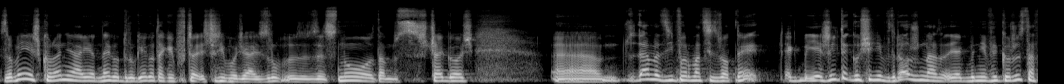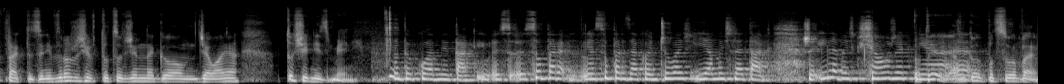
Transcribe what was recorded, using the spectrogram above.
zrobienie szkolenia jednego, drugiego, tak jak wcześniej powiedziałeś, ze snu, tam z czegoś, nawet z informacji zwrotnej, jakby jeżeli tego się nie wdroży, jakby nie wykorzysta w praktyce, nie wdroży się w to codziennego działania, to się nie zmieni. Dokładnie tak. Super, super zakończyłeś i ja myślę tak, że ile byś książek nie... To ty, ja tylko podsumowałem.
